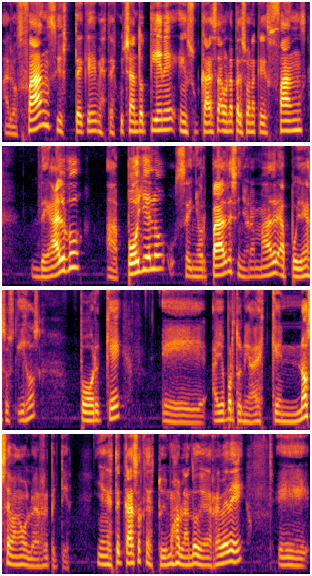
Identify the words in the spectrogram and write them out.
a los fans. Si usted que me está escuchando tiene en su casa a una persona que es fans de algo, apóyelo, señor padre, señora madre, apoyen a sus hijos porque eh, hay oportunidades que no se van a volver a repetir. Y en este caso que estuvimos hablando de RBD, eh,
